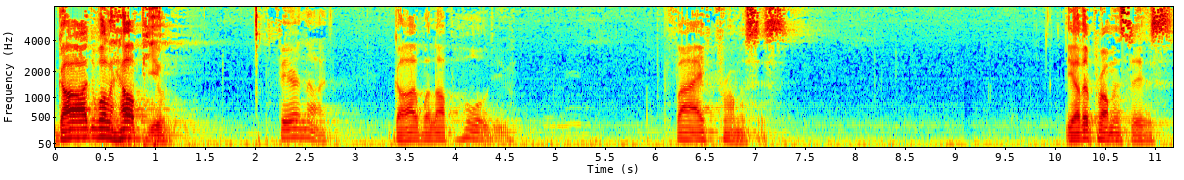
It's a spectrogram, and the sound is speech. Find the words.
God will help you. Fear not, God will uphold you. Five promises. The other promise is,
